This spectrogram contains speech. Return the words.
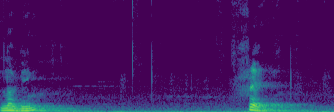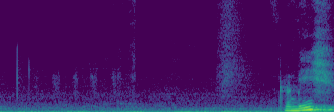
loving friend. Ramesh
